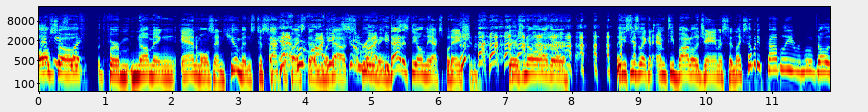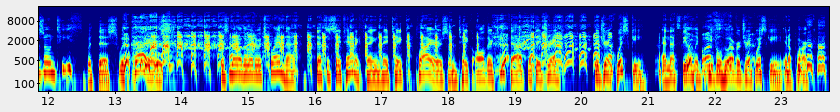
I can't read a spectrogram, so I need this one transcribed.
Also, like- f- for numbing animals and humans to sacrifice them Right, without screaming. right. That is the only explanation. There's no other. He sees like an empty bottle of Jameson. Like somebody probably removed all his own teeth with this, with pliers. There's no other way to explain that. That's a satanic thing. They take pliers and take all their teeth out, but they drink they drink whiskey, and that's the only people who ever drink whiskey in a park.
